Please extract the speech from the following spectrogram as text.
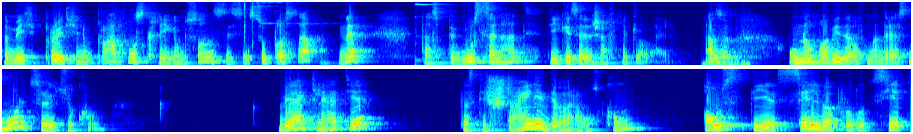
damit ich Brötchen und Bratwurst kriege. Umsonst ist das super Sache. Ne? Das Bewusstsein hat die Gesellschaft mittlerweile. Also, um nochmal wieder auf Andreas Moritz zurückzukommen. Wer erklärt dir, dass die Steine, die da rauskommen, aus dir selber produziert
